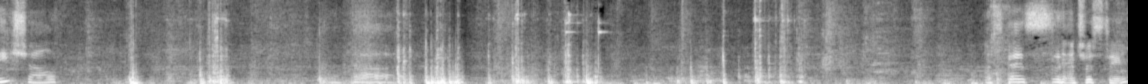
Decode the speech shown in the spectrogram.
Seashell. This guy's interesting.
